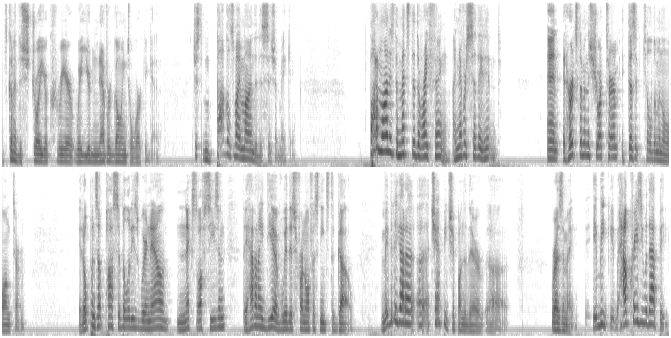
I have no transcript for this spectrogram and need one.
it's going to destroy your career where you're never going to work again. Just boggles my mind the decision making. Bottom line is the Mets did the right thing. I never said they didn't. And it hurts them in the short term, it doesn't kill them in the long term. It opens up possibilities where now, next off season, they have an idea of where this front office needs to go. And maybe they got a, a championship under their uh, resume. It'd be, how crazy would that be?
